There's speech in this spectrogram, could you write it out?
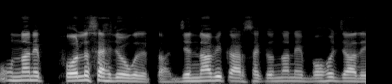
ਉਹਨਾਂ ਨੇ ਫੁੱਲ ਸਹਿਯੋਗ ਦਿੱਤਾ, ਜਿੰਨਾ ਵੀ ਕਰ ਸਕੇ ਉਹਨਾਂ ਨੇ ਬਹੁਤ ਜ਼ਿਆਦਾ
